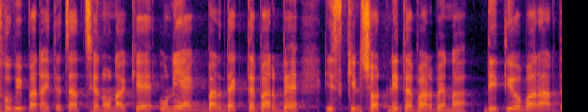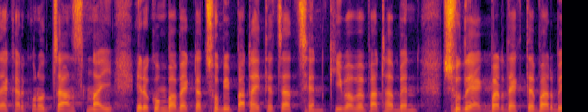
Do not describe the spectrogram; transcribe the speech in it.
ছবি পাঠাইতে চাচ্ছেন, ওনাকে উনি একবার দেখতে পারবে, স্ক্রিনশট নিতে পারবে না। দ্বিতীয়বার আর দেখার কোনো চান্স নাই। এরকমভাবে একটা ছবি পাঠাইতে চাচ্ছেন, কীভাবে পাঠাবেন? শুধু একবার দেখতে পারবে,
